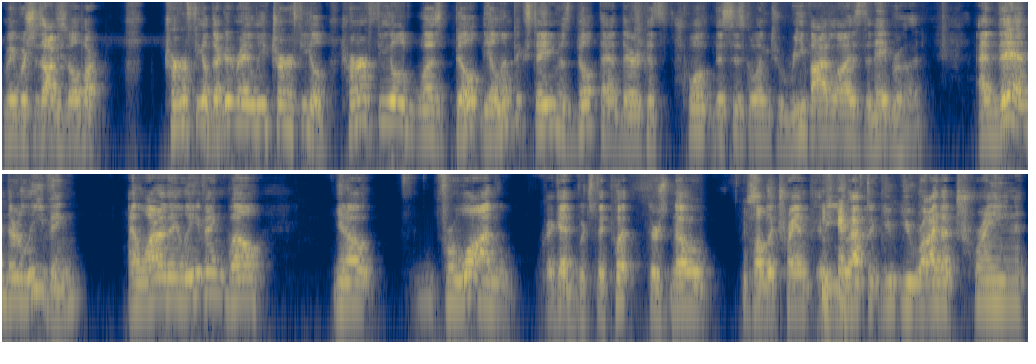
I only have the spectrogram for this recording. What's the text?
I mean, which is obviously the old part. Turner Field, they're getting ready to leave Turner Field. Turner Field was built, the Olympic Stadium was built that there because, quote, this is going to revitalize the neighborhood. And then they're leaving. And why are they leaving? Well, you know, for one, again, which they put, there's no public trans. I mean, you have to, you, you ride a train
